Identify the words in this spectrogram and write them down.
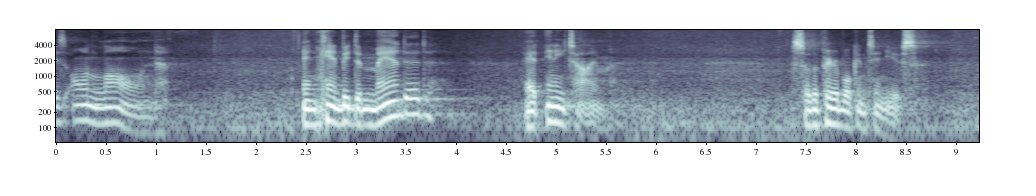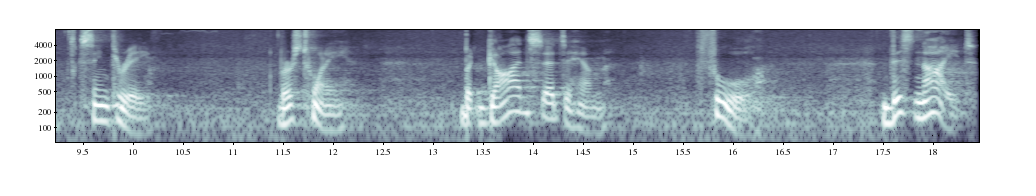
is on loan and can be demanded at any time. So the parable continues. Scene 3, verse 20. But God said to him, Fool, this night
